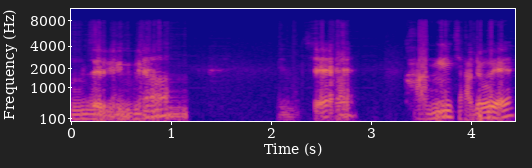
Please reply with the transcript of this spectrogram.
말씀드리면 이제 강의 자료에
